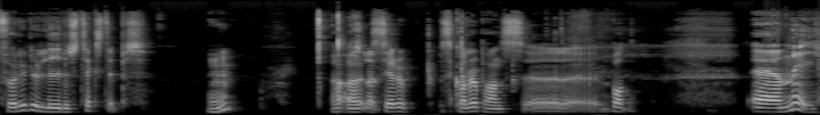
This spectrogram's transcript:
följer du Linus texttips? Mm. Uh, ser du, kollar du på hans uh, podd? Uh, nej,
